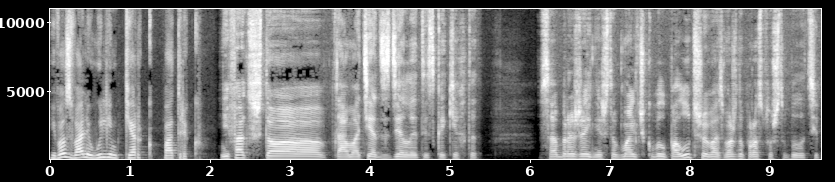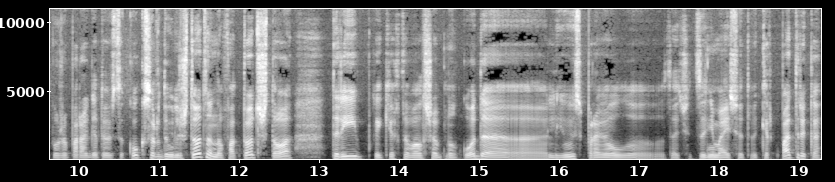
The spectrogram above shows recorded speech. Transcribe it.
Его звали Уильям Керк Патрик. Не факт, что там отец сделает из каких-то соображений, чтобы мальчику было получше, возможно, просто потому что было, типа, уже пора готовиться к Оксфорду или что-то, но факт тот, что три каких-то волшебных года э, Льюис провел, э, значит, занимаясь у этого Киркпатрика,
